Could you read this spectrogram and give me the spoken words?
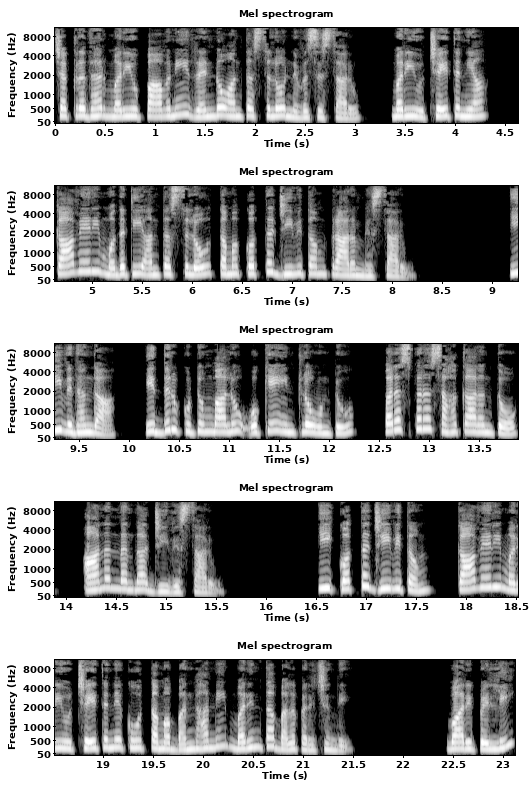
చక్రధర్ మరియు పావని రెండో అంతస్తులో నివసిస్తారు మరియు చైతన్య కావేరి మొదటి అంతస్తులో తమ కొత్త జీవితం ప్రారంభిస్తారు. ఈ విధంగా ఇద్దరు కుటుంబాలు ఒకే ఇంట్లో ఉంటూ పరస్పర సహకారంతో ఆనందంగా జీవిస్తారు. ఈ కొత్త జీవితం కావేరి మరియు చైతన్యకు తమ బంధాన్ని మరింత బలపరిచింది. వారి పెళ్ళి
